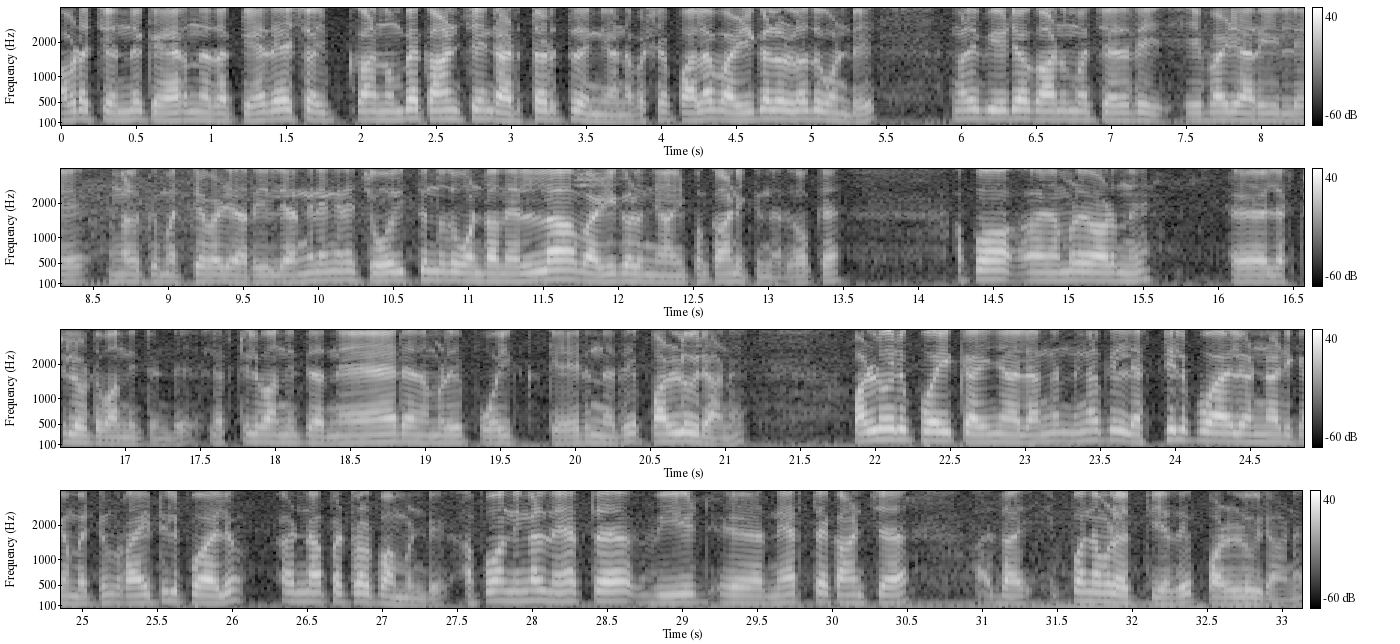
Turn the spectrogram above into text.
അവിടെ ചെന്ന് കയറുന്നതൊക്കെ ഏകദേശം മുമ്പേ കാണിച്ചതിന്റെ അടുത്തടുത്ത് തന്നെയാണ്. പക്ഷേ പല വഴികളുള്ളത് കൊണ്ട് നിങ്ങൾ ഈ വീഡിയോ കാണുമ്പോൾ ചിലർ ഈ വഴി അറിയില്ലേ? നിങ്ങൾക്ക് മറ്റേ വഴി അറിയില്ലേ? അങ്ങനെ അങ്ങനെ ചോദിക്കുന്നത് കൊണ്ടാണ് എല്ലാ വഴികളും ഞാനിപ്പം കാണിക്കുന്നത്. ഓക്കെ? അപ്പോൾ നമ്മൾ അവിടെ നിന്ന് ലെഫ്റ്റിലോട്ട് വന്നിട്ടുണ്ട്. ലെഫ്റ്റിൽ വന്നിട്ട് നേരെ നമ്മൾ പോയി കയറുന്നത് പള്ളൂരാണ്. പള്ളൂർ പോയി കഴിഞ്ഞാൽ അങ്ങ് നിങ്ങൾക്ക് ലെഫ്റ്റിൽ പോയാലും എണ്ണ അടിക്കാൻ പറ്റും റൈറ്റിൽ പോയാലും എണ്ണ പെട്രോൾ പമ്പ് ഉണ്ട്. അപ്പോൾ നിങ്ങൾ നേരത്തെ വീട് നേരത്തെ കാണിച്ച ഇതാ ഇപ്പോൾ നമ്മൾ എത്തിയത് പള്ളൂരാണ്.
